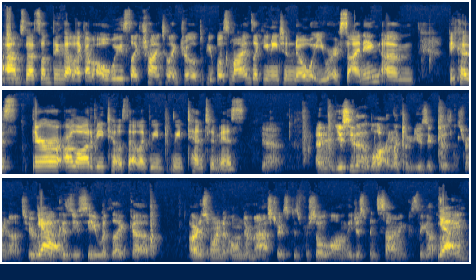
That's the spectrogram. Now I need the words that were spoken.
Um, so that's something that like I'm always like trying to like drill into people's minds. Like you need to know what you are signing, um, because there are a lot of details that like we we tend to miss. Yeah, and you see that a lot in like the music business right now too, Yeah. right? Because you see with like uh, artists wanting to own their masters because for so long they just been signing because they got Yeah. money,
